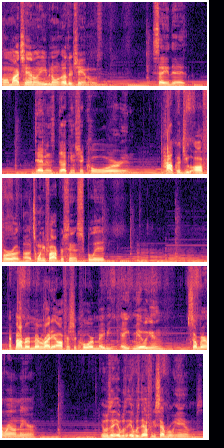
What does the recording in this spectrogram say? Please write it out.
on my channel and even on other channels say that Devin's ducking Shakur and how could you offer a, a 25% split? If I remember right, they offered Shakur maybe eight million, somewhere around there. It was it was it was definitely several M's.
